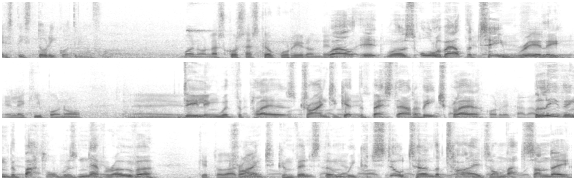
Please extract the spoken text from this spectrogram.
este histórico triunfo. Bueno, las cosas que ocurrieron Well, it was all about the team, really. El equipo, ¿no? Eh, Dealing with the players, trying to get the best out of each player, believing the battle was never over trying to convince them we could still turn the tides on that Sunday.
